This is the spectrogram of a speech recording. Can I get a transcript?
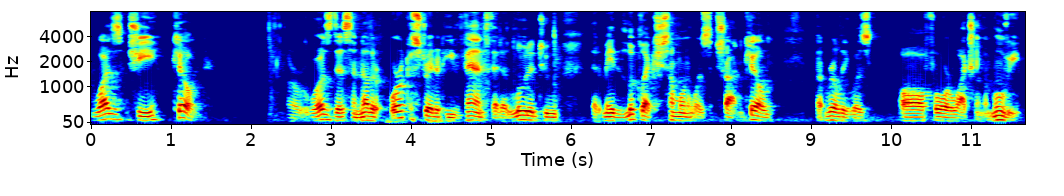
Was she killed? Or was this another orchestrated event that alluded to that made it look like someone was shot and killed, but really was all for watching a movie?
